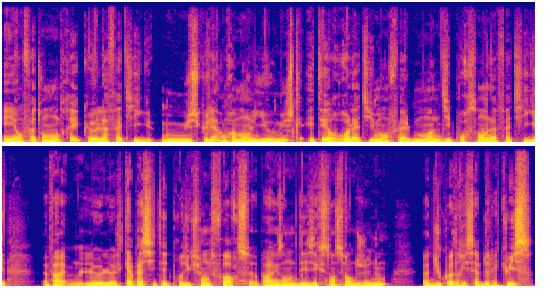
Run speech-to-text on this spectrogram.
et en fait ont montré que la fatigue musculaire, vraiment liée au muscle, était relativement faible, moins de 10% de la fatigue. Enfin, la capacité de production de force, par exemple des extenseurs de genoux, du quadriceps, de la cuisse,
